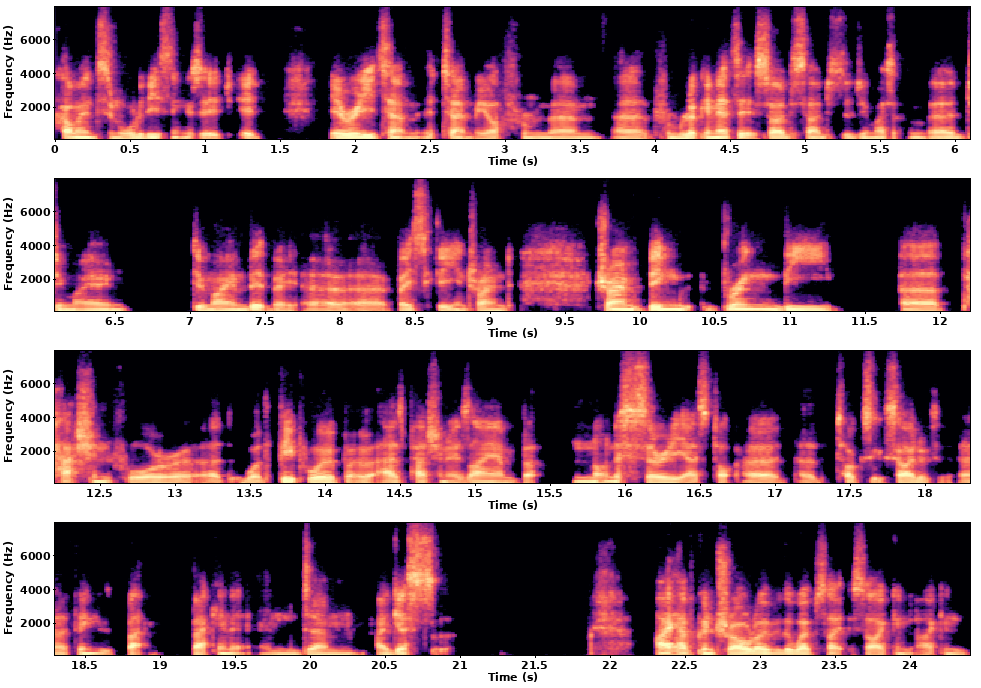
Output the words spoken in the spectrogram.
comments and all of these things, it it, it really turned it turned me off from um, from looking at it. So I decided to do my do my own do my own bit basically and try and try and bring bring the passion for well the people who are as passionate as I am, but not necessarily as to- the toxic side of things back back in it. And um, I guess I have control over the website, so I can I can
